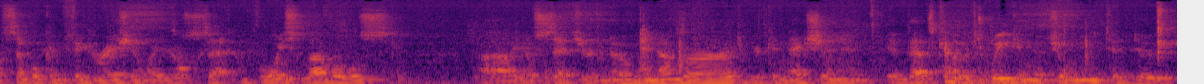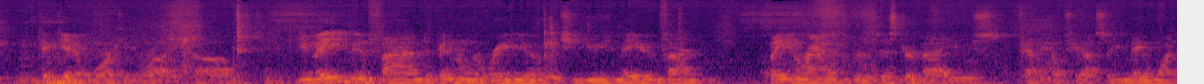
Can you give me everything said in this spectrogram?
a simple configuration where you'll set voice levels, uh, you'll set your node number, your connection, and, and that's kind of the tweaking that you'll need to do to get it working right. Um, You may even find, depending on the radio that you use, you may even find playing around with resistor values kind of helps you out, so you may want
